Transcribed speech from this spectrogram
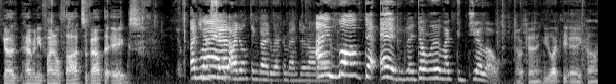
You guys have any final thoughts about the eggs? Like you said, I don't think I'd recommend it at all. I love the eggs. I don't really like the jello. Okay, you like the egg, huh?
